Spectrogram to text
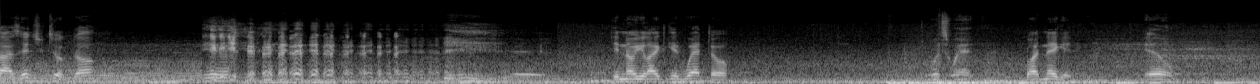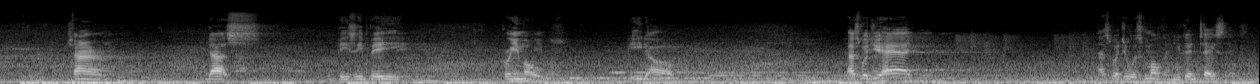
size hit you took, dog. Yeah. Didn't know you like to get wet, though. What's wet? Butt naked. Ill. Germ. Dust. PCP. Primos. P-Dog. That's what you had? That's what you were smoking. You couldn't taste it.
